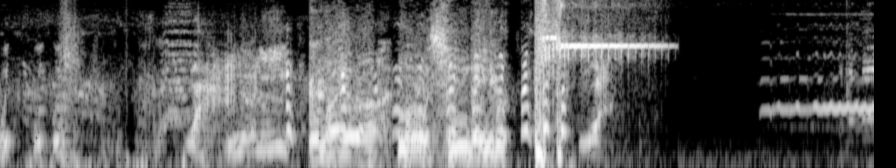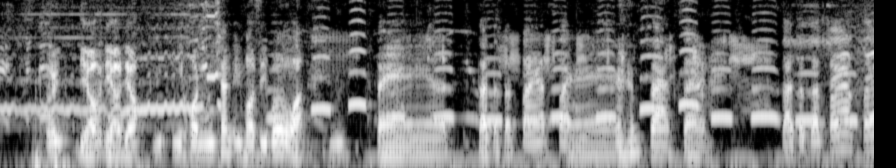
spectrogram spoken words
อุ๊ยอุ๊ยอุ๊ยอ่า 何お前はもう死んでいる。 เฮ้ย เดี๋ยวเดี๋ยวเดี๋ยวมีมีคนมิชชั่น impossible ว่ะ แต่แต่แต่แต่แต่แต่แต่แต่แต่แต่แต่แต่แต่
